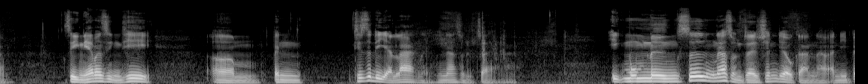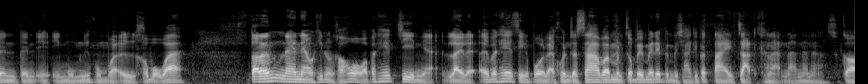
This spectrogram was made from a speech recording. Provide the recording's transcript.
ครับสิ่งนี้เป็นสิ่งที่เเป็นทฤษฎีอันแรกเลยที่น่าสนใจนะอีกมุมหนึ่งซึ่งน่าสนใจเช่นเดียวกันนะอันนี้เป็นเป็นอีกมุมนึงผมว่าเออเขาบอกว่า ตอนนั้นในแนวคิดของเขาเขาบอกว่าประเทศจีนเนี่ยหลายๆเอ้ประเทศสิงคโปร์หลายคนจะทราบว่ามันก็ไม่ได้เป็นประชาธิปไตยจัดขนาดนั้นนะนะก็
